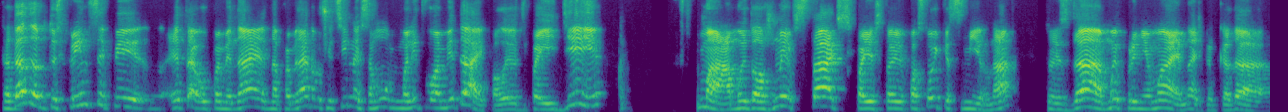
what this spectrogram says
тогда, то есть, в принципе, это упоминает, напоминает очень сильно саму молитву Амидай. По, по идее, мы должны встать по стойке смирно, то есть, да, мы принимаем, знаете, как когда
